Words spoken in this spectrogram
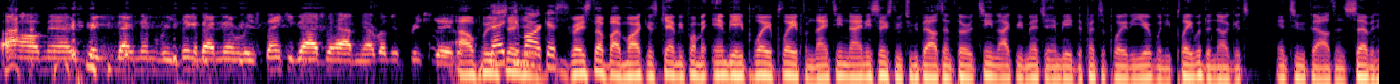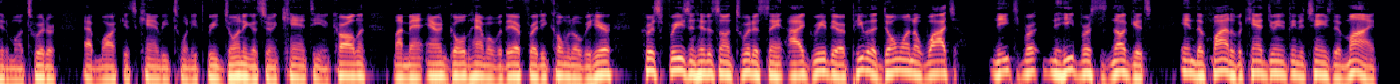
oh, man. Bringing back memories, bringing back memories. Thank you guys for having me. I really appreciate it. I appreciate Thank you, Marcus. Great stuff by Marcus Camby, former NBA player, played from 1996 through 2000. 2013, like we mentioned, NBA Defensive Player of the Year when he played with the Nuggets in 2007. Hit him on Twitter at Marcus Camby23. Joining us here in Canty and Carlin, my man Aaron Goldhammer over there, Freddie Coleman over here. Chris Friesen hit us on Twitter saying, I agree, there are people that don't want to watch Heat versus Nuggets in the finals, but can't do anything to change their mind.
